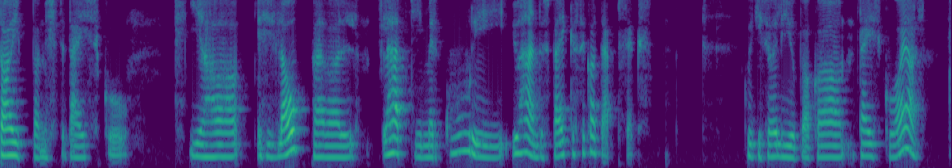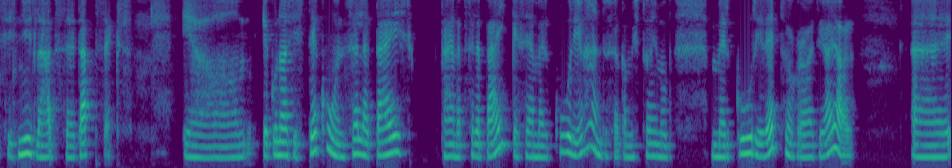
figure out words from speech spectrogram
taipamiste täiskuu ja, ja siis laupäeval lähebki Merkuuri ühendus Päikesega täpseks. kuigi see oli juba ka täiskuu ajal, siis nüüd läheb see täpseks. ja, ja kuna siis tegu on selle täis, tähendab selle Päikese ja Merkuuri ühendusega, mis toimub Merkuuri retrokraadi ajal äh,,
